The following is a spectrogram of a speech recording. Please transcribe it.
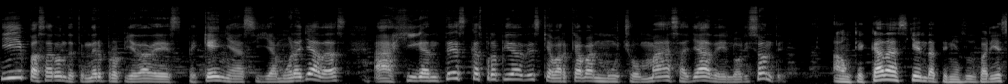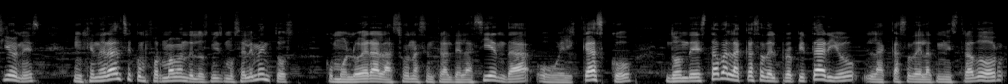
y pasaron de tener propiedades pequeñas y amuralladas a gigantescas propiedades que abarcaban mucho más allá del horizonte. Aunque cada hacienda tenía sus variaciones, en general se conformaban de los mismos elementos, como lo era la zona central de la hacienda o el casco, donde estaba la casa del propietario, la casa del administrador,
